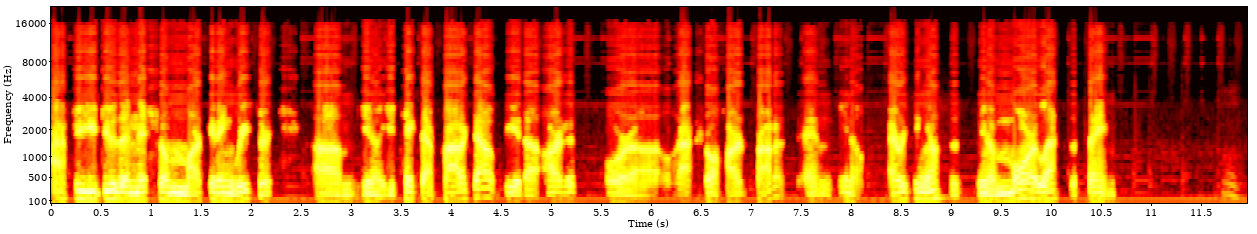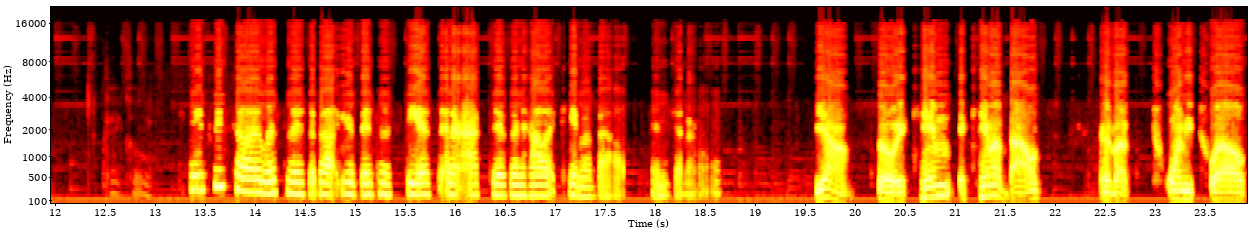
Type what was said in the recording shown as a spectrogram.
after you do the initial marketing research, um, you know you take that product out, be it an artist or a, or actual hard product, and you know everything else is you know more or less the same. Hmm. Okay, cool. Can you please tell our listeners about your business, Diaz Interactive, and how it came about in general? Yeah, so it came it came about in about 2012,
